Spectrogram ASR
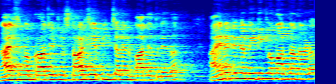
రాయలసీమ ప్రాజెక్టులు స్టార్ట్ చేయించాలని బాధ్యత లేదా? ఆయన నిన్న మీటింగ్లో మాట్లాడినాడు.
